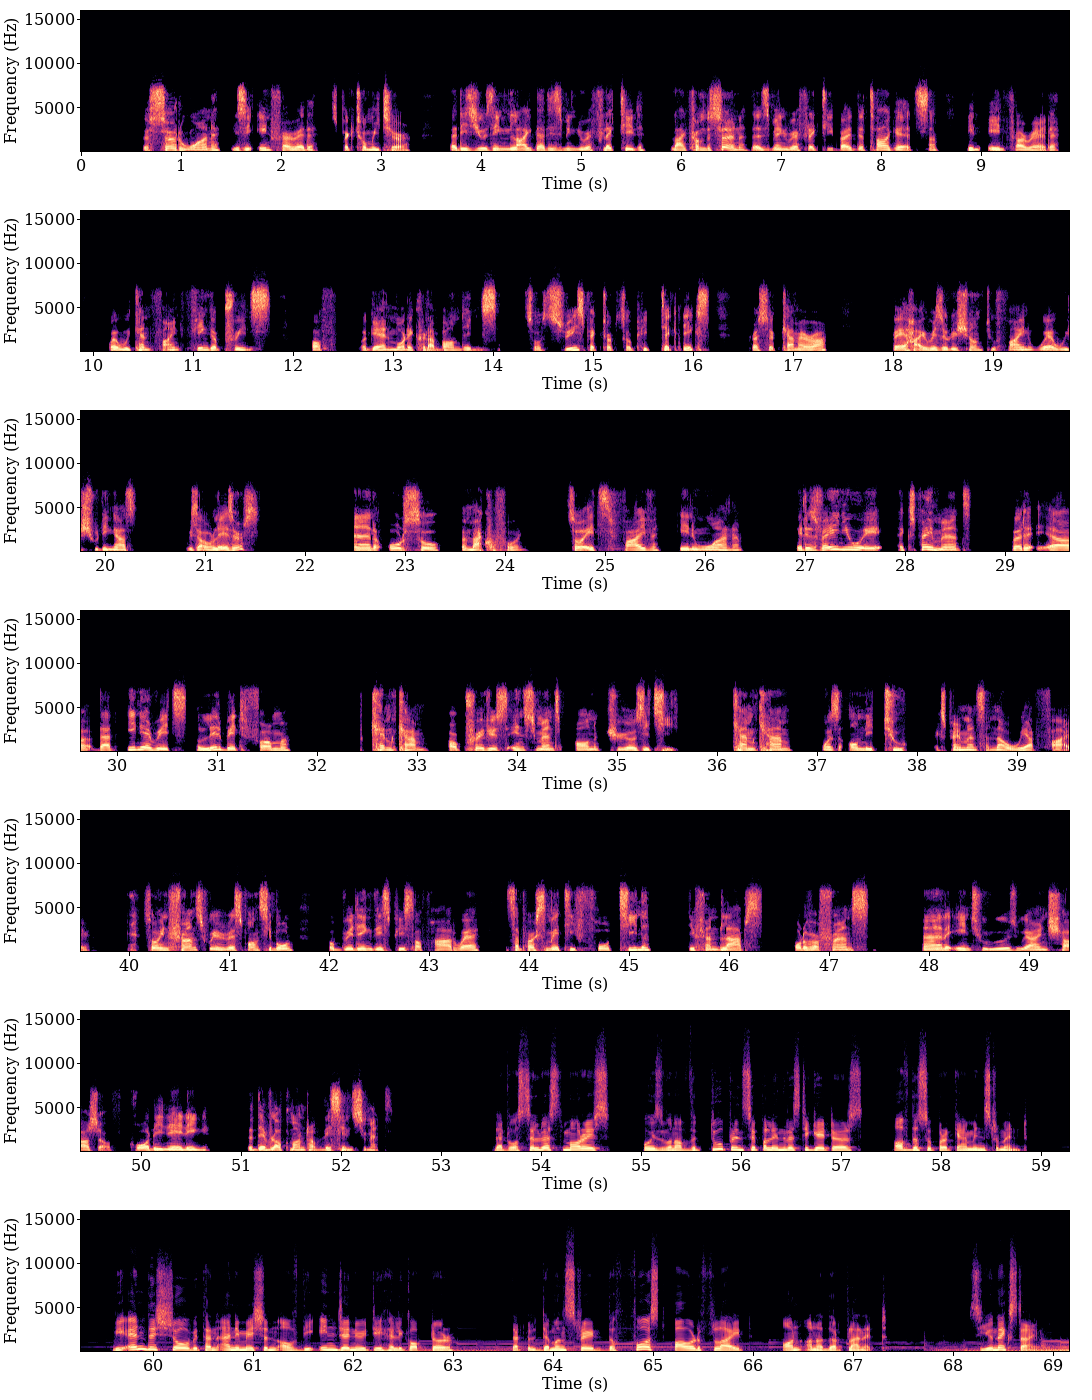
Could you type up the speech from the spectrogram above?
The third one is the infrared spectrometer that is using light that is being reflected, like from the sun, that is being reflected by the targets in infrared where we can find fingerprints of, again, molecular bondings. So three spectroscopic techniques plus a camera, very high resolution to find where we're shooting us with our lasers, and also a microphone. So it's five in one. It is very new eh, experiment, but uh, that inherits a little bit from ChemCam, our previous instrument on Curiosity. ChemCam was only two experiments, and now we have five. So in France, we're responsible for building this piece of hardware. It's approximately 14 different labs all over France. And in Toulouse, we are in charge of coordinating the development of this instrument. That was Sylvestre Maurice, who is one of the two principal investigators of the SuperCam instrument. We end this show with an animation of the Ingenuity helicopter that will demonstrate the first powered flight on another planet. See you next time.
